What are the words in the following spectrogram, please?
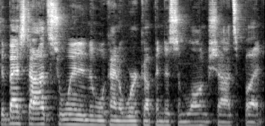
the best odds to win, and then we'll kind of work up into some long shots. But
